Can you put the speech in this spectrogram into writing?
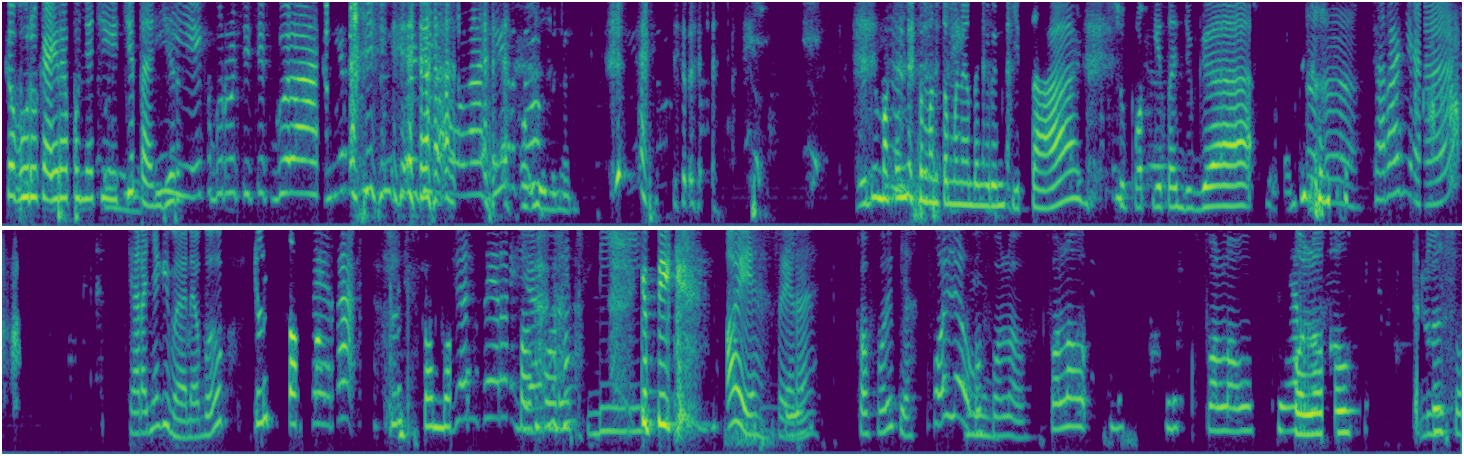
keburu Kaira punya cicit anjir. Iya, keburu cicit gue lahir. Gue juga mau lahir Oh kok. iya benar. Jadi makanya teman-teman yang dengerin kita, support kita juga. Heeh. Caranya, Caranya gimana, Bob? Klik tombol, Vera, klik tombol jangan Vera ya. favorit di Ketik. Oh iya, Vera. favorit ya. Follow. Oh follow, follow, klik follow, share Follow. Terus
